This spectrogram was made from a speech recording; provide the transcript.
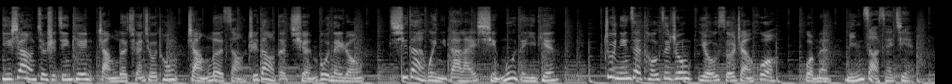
以上就是今天掌乐全球通掌乐早知道的全部内容，期待为你带来醒目的一天。祝您在投资中有所斩获，我们明早再见。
